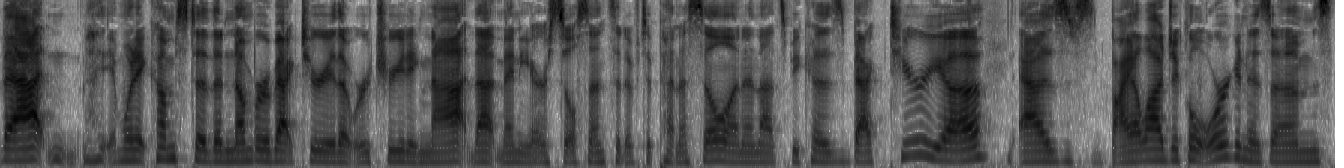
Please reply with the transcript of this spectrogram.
that when it comes to the number of bacteria that we're treating not that many are still sensitive to penicillin and that's because bacteria as biological organisms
